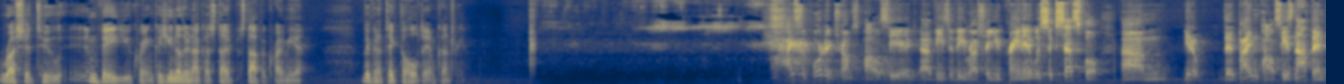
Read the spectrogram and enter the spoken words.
Russia to invade Ukraine because you know they're not going to stop stop at Crimea. They're going to take the whole damn country. I supported Trump's policy uh, vis-a-vis Russia, Ukraine, and it was successful. Um, you know, the Biden policy has not been,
